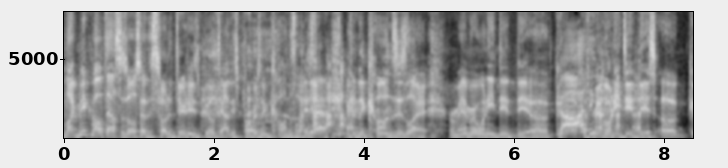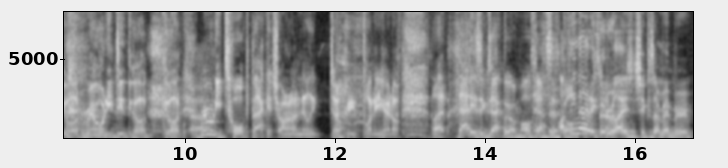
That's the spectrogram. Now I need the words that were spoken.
like Mick Malthouse is also the sort of dude who's built out this pros and cons list. Yeah. and the cons is like, remember when he did this? Oh god. Nah, I think- remember when he did this? Oh god. Remember when he did? The, oh god. remember when he talked back at China and nearly dumped his bloody head off? Like that is exactly what Malthouse has I think they had a good so. relationship because I remember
